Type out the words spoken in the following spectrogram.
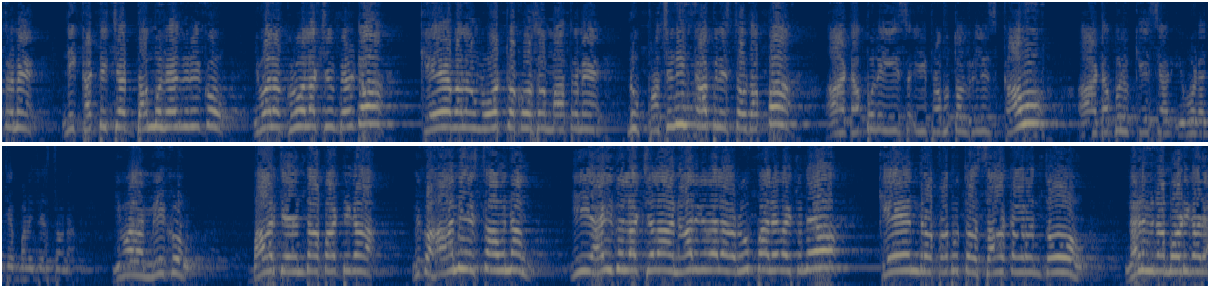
మాత్రమే నీ కట్టించే దమ్ము లేదు నీకు. ఇవాళ గృహలక్ష్మి పేరిట కేవలం ఓట్ల కోసం మాత్రమే నువ్వు ప్రొసీడింగ్ కాపీలు ఇస్తావు తప్ప ఆ డబ్బులు ఈ ఈ ప్రభుత్వం రిలీజ్ కావు. ఆ డబ్బులు కేసీఆర్ ఇవ్వడని చెప్పి మనం చేస్తున్నా. ఇవాళ మీకు భారతీయ జనతా పార్టీగా మీకు హామీ ఇస్తా ఉన్నాం. ఈ ఐదు లక్షల నాలుగు వేల రూపాయలు ఏవైతున్నాయో కేంద్ర ప్రభుత్వ సహకారంతో నరేంద్ర మోడీ గారి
